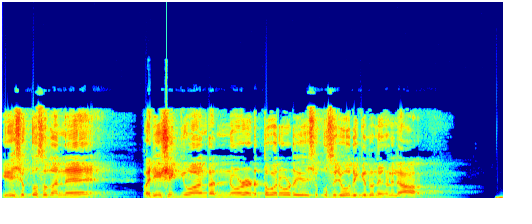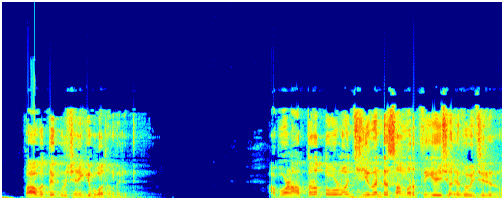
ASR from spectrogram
യേശുക്രിസ്തു തന്നെ പരീക്ഷിക്കുവാൻ തന്നോടടുത്തവരോട് യേശുക്രിസ്തു ചോദിക്കുന്നു നിങ്ങളിൽ ആർ? പാപത്തെക്കുറിച്ച് എനിക്ക് ബോധം വരുത്തി. അപ്പോൾ അത്രത്തോളം ജീവന്റെ സമൃദ്ധി യേശു അനുഭവിച്ചിരുന്നു.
